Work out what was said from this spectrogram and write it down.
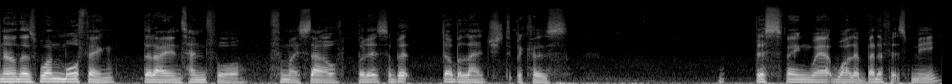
Now, there's one more thing that I intend for for myself, but it's a bit double edged because this thing, where while it benefits me,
